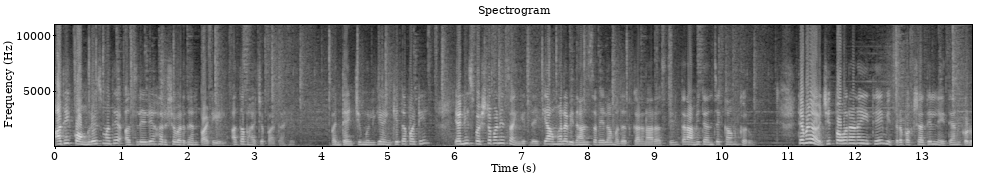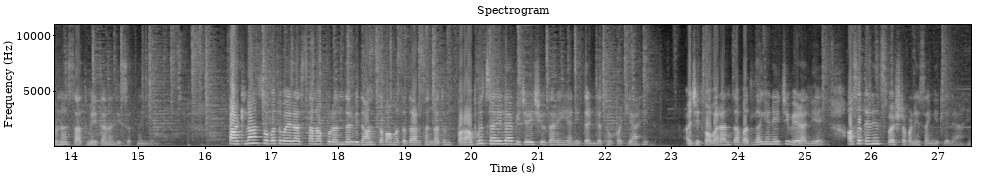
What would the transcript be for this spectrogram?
आधी काँग्रेसमध्ये असलेले हर्षवर्धन पाटील आता भाजपात आहेत. पण त्यांची मुलगी अंकिता पाटील यांनी स्पष्टपणे सांगितले की आम्हाला विधानसभेला मदत करणार असतील तर आम्ही त्यांचे काम करू. त्यामुळे अजित पवारांना इथे मित्रपक्षातील नेत्यांकडूनच साथ मिळताना दिसत नाही आहे पाटलांसोबत वैर असताना पुरंदर विधानसभा मतदारसंघातून पराभूत झालेल्या विजय शिवतारे यांनी दंड थोपटले आहेत. अजित पवारांचा बदला घेण्याची वेळ आली आहे असं त्यांनी स्पष्टपणे सांगितलेले आहे.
